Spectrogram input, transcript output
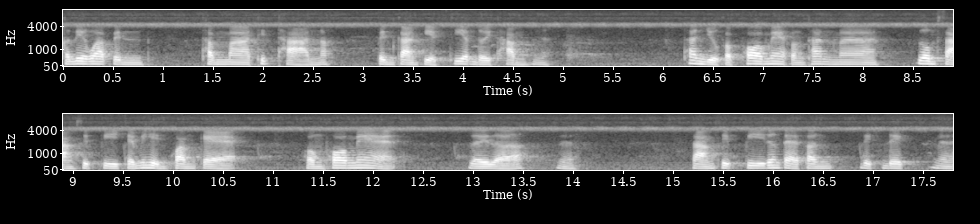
ก็เรียกว่าเป็นธรรมาทิฏฐานเนาะเป็นการเปรียบเทียบโดยธรรมนะท่านอยู่กับพ่อแม่ของท่านมาร่วมสามสิบปีจะไม่เห็นความแก่ของพ่อแม่เลยเหรอนะสามสิบปีตั้งแต่ตอนเด็กๆนะ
